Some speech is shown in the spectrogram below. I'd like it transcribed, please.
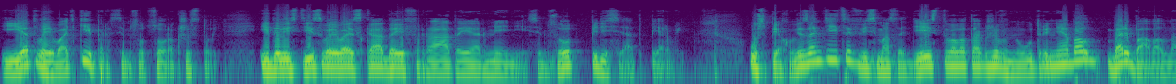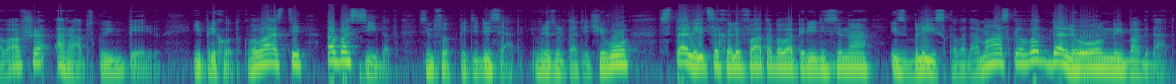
и отвоевать Кипр 746 и довести свои войска до Ефрата и Армении 751. Успеху византийцев весьма содействовала также внутренняя борьба, волновавшая Арабскую империю, и приход к власти аббасидов 750 в результате чего столица халифата была перенесена из близкого Дамаска в отдаленный Багдад.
